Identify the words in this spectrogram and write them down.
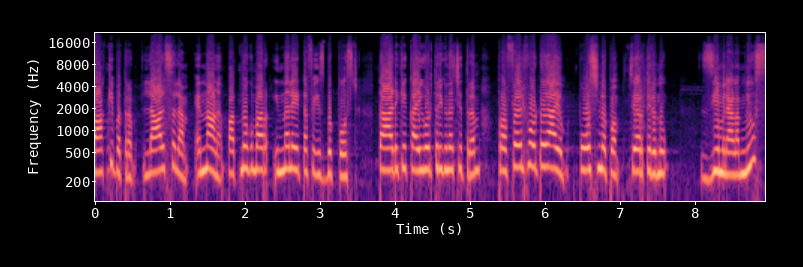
ബാക്കി പത്രം ലാൽ സലാം എന്നാണ് പത്മകുമാർ ഇന്നലെ ഇട്ട ഫേസ്ബുക്ക് പോസ്റ്റ്. താടിക്ക് കൈകൊടുത്തിരിക്കുന്ന ചിത്രം പ്രൊഫൈൽ ഫോട്ടോയായും പോസ്റ്റിനൊപ്പം ചേർത്തിരുന്നു. G Malayalam news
